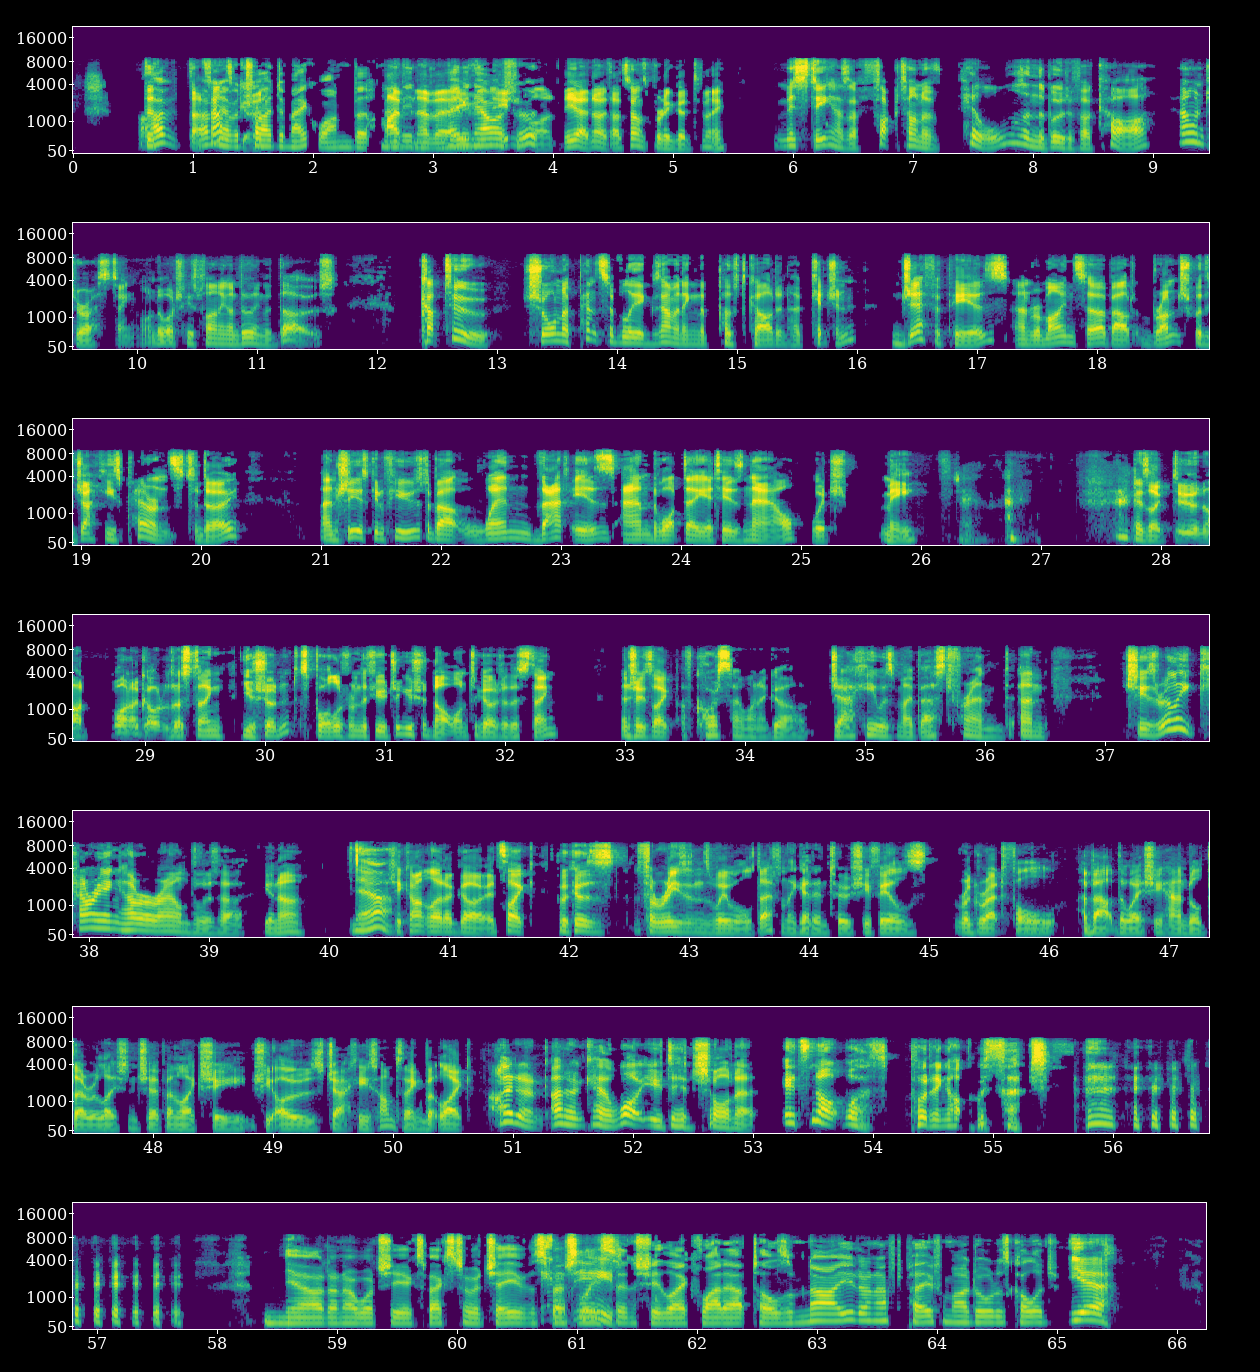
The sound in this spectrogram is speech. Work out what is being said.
I've, I've never good. tried to make one, but maybe, I've never maybe now I should. one. Yeah, no, that sounds pretty good to me. Misty has a fuck ton of pills in the boot of her car. How interesting. I wonder what she's planning on doing with those. Cut to. Shauna pensively examining the postcard in her kitchen. Jeff appears and reminds her about brunch with Jackie's parents today. And she is confused about when that is and what day it is now, which, me. He's like, Do you not want to go to this thing? You shouldn't. Spoiler from the future, you should not want to go to this thing. And she's like, Of course I want to go. Jackie was my best friend. And she's really carrying her around with her, you know? Yeah. She can't let her go. It's like, because for reasons we will definitely get into, she feels regretful about the way she handled their relationship and like she she owes Jackie something but like I don't I don't care what you did Shauna it's not worth putting up with that Yeah, I don't know what she expects to achieve, especially Indeed. since she like flat out tells him, "No, you don't have to pay for my daughter's college." yeah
